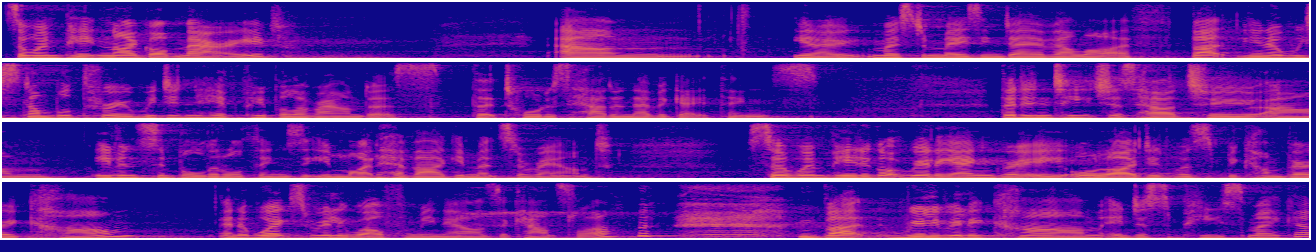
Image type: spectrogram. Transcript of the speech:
So when Pete and I got married, um, you know, most amazing day of our life. But, you know, we stumbled through. We didn't have people around us that taught us how to navigate things. They didn't teach us how to, um, even simple little things that you might have arguments around. So when Peter got really angry, all I did was become very calm. And it works really well for me now as a counsellor, but really, really calm and just a peacemaker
